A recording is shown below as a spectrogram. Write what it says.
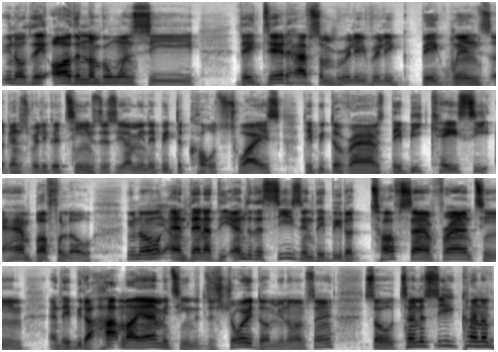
You know, they are the number one seed. They did have some really, really big wins against really good teams this year. I mean, they beat the Colts twice. They beat the Rams. They beat KC and Buffalo. You know, Yeah. and then at the end of the season, they beat a tough San Fran team and they beat a hot Miami team that destroyed them. You know what I'm saying? So Tennessee kind of,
